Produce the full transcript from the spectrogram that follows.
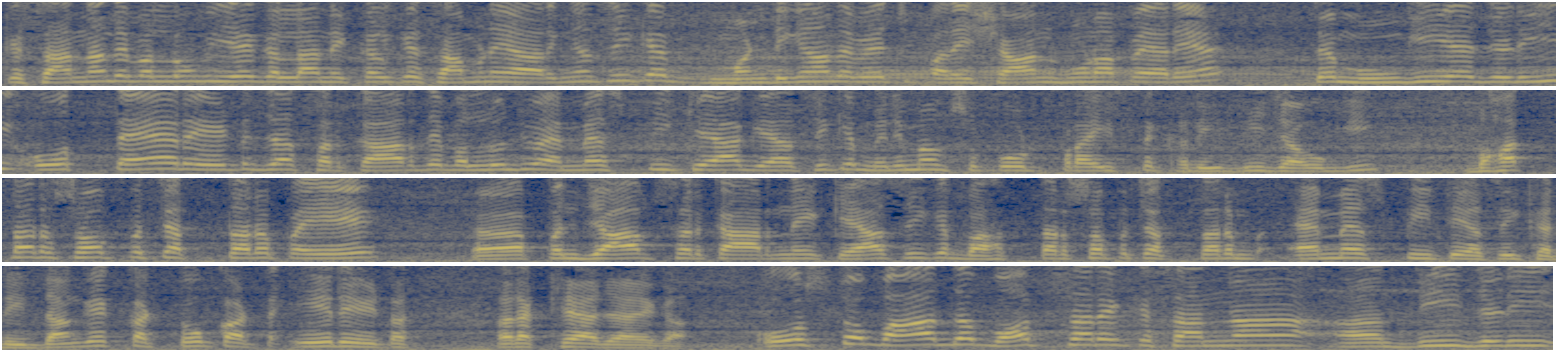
ਕਿਸਾਨਾਂ ਦੇ ਵੱਲੋਂ ਵੀ ਇਹ ਗੱਲਾਂ ਨਿਕਲ ਕੇ ਸਾਹਮਣੇ ਆ ਰਹੀਆਂ ਸੀ ਕਿ ਮੰਡੀਆਂ ਦੇ ਵਿੱਚ ਪਰੇਸ਼ਾਨ ਹੋਣਾ ਪੈ ਰਿਹਾ ਹੈ। ਤੇ ਮੂੰਗੀ ਹੈ ਜਿਹੜੀ, ਉਹ ਤੈਅ ਰੇਟ ਜਾਂ ਸਰਕਾਰ ਦੇ ਵੱਲੋਂ ਜੋ ਐਮਐਸਪੀ ਕਿਹਾ ਗਿਆ ਸੀ ਕਿ ਮਿਨੀਮਮ ਸਪੋਰਟ ਪ੍ਰਾਈਸ ਤੇ ਖਰੀਦੀ ਜਾਊਗੀ 7275 ਰੁਪਏ ਪੰਜਾਬ ਸਰਕਾਰ ਨੇ ਕਿਹਾ ਸੀ ਕਿ 7275 ਐਮਐਸਪੀ ਤੇ ਅਸੀਂ ਖਰੀਦਾਂਗੇ, ਘੱਟੋ ਘੱਟ ਇਹ ਰੇਟ ਰੱਖਿਆ ਜਾਏਗਾ। ਉਸ ਤੋਂ ਬਾਅਦ ਬਹੁਤ ਸਾਰੇ ਕਿਸਾਨਾਂ ਦੀ ਜਿਹੜੀ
